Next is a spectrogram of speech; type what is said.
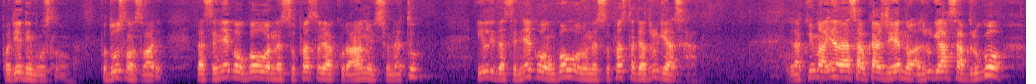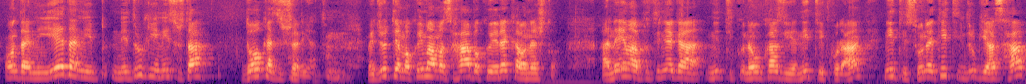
pod jednim uslovom. Pod uslovom stvari, da se njegov govor ne suprostavlja Kur'anu i Sunetu, ili da se njegovom govoru ne suprostavlja drugi ashab. Jer ako ima jedan ashab kaže jedno, a drugi ashab drugo, onda ni jedan ni, ni drugi nisu šta? Dokazi šarijatu. Međutim, ako imamo sahaba koji je rekao nešto, a nema protiv njega, niti, ne ukazuje niti Kur'an, niti sunet, niti drugi ashab,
